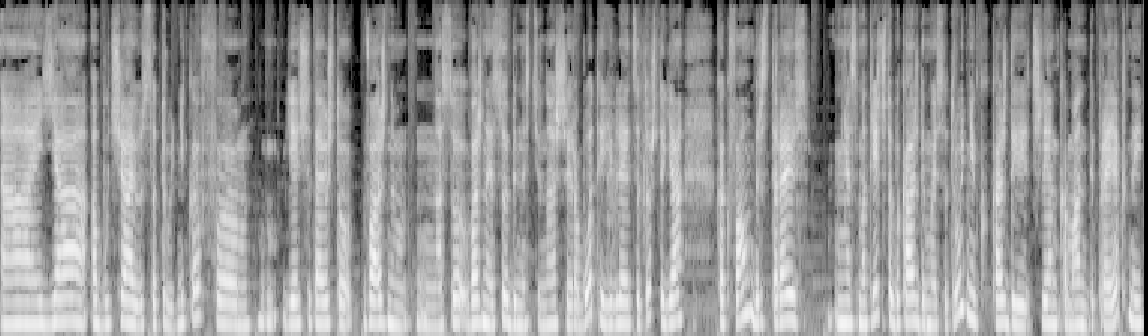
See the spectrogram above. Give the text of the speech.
А, я обучаю сотрудников. Э, я считаю, что важным, важной особенностью нашей работы является то, что я как фаундер стараюсь смотреть, чтобы каждый мой сотрудник, каждый член команды проектный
